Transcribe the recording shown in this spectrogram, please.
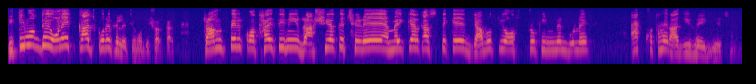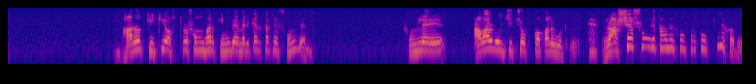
ইতিমধ্যে অনেক কাজ করে ফেলেছে মোদী সরকার। ট্রাম্পের কথায় তিনি রাশিয়াকে ছেড়ে আমেরিকার কাছ থেকে যাবতীয় অস্ত্র কিনবেন বলে এক কথায় রাজি হয়ে গিয়েছেন। ভারত কি কি অস্ত্র সম্ভার কিনবে আমেরিকার কাছে শুনবেন? শুনলে আবার বলছি চোখ কপালে উঠবে। রাশিয়ার সঙ্গে তাহলে সম্পর্ক কি হবে?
